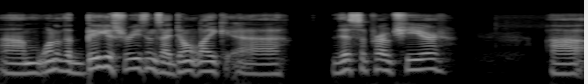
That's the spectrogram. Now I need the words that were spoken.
um, one of the biggest reasons I don't like uh, this approach here uh,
